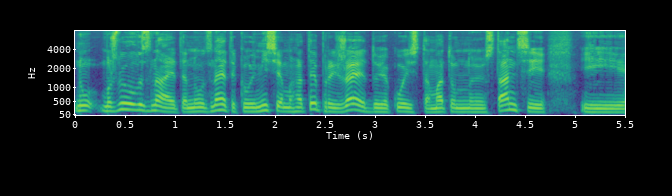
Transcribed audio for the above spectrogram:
ну можливо, ви знаєте. Ну, знаєте, коли місія МАГАТЕ приїжджає до якоїсь там атомної станції, і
